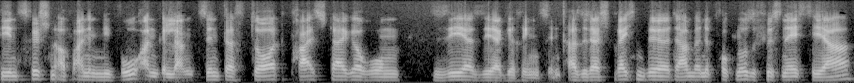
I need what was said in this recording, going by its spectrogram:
die inzwischen auf einem Niveau angelangt sind, dass dort Preissteigerungen sehr, sehr gering sind. Also da sprechen wir, da haben wir eine Prognose fürs nächste Jahr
